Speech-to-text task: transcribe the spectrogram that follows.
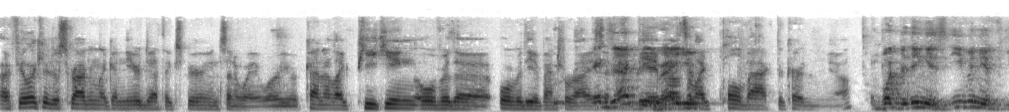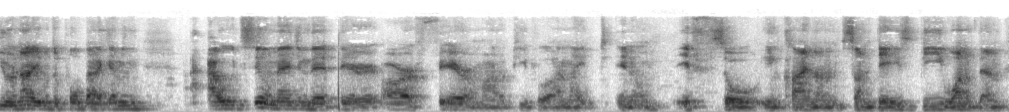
I feel like you're describing like a near death experience in a way where you're kind of like peeking over the over the event horizon, and Exactly, be able right? to You- like pull back the curtain, you know. But the thing is, even if you're not able to pull back, I mean, I- would still imagine that there are a fair amount of people. I might, you know, if so inclined on some days, be one of them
